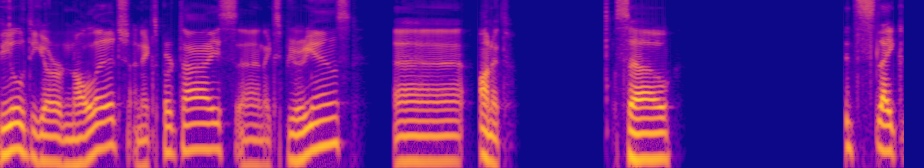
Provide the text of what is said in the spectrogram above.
build your knowledge and expertise and experience uh, on it. So it's like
